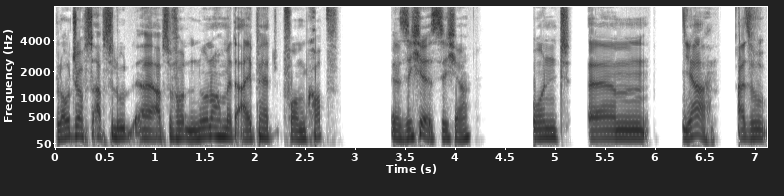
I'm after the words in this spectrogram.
Blowjobs absolut, äh, ab sofort nur noch mit iPad vorm Kopf. Äh, sicher ist sicher. Und ähm, ja, also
